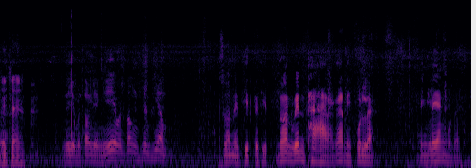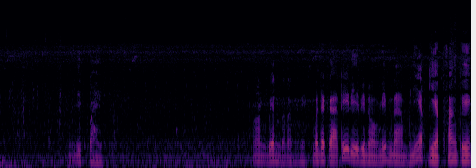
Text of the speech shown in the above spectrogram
ได้ใจ นี่มันต้องอย่างนี้มันต้องเหี้ยมเหี้ยมส่วนในทิศกับทิศนอนเว้นทาละกันนี่พุ่นละแรงๆหมดเลยรีบไปนอนเว้นตอนนั้นนี่บรรยากาศดีดีๆพี่น้องริมน้ำเงียบเงียบๆฟังเพลง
